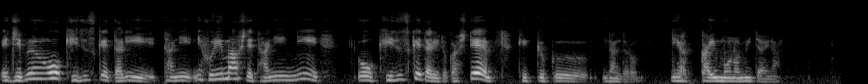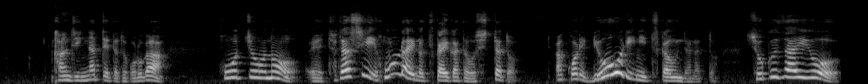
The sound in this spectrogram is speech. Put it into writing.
え、自分を傷つけたり、他人に振り回して他人にを傷つけたりとかして、結局、なんだろう、厄介者みたいな感じになってたところが、包丁の、え正しい本来の使い方を知ったと。あ、これ料理に使うんだなと。食材を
